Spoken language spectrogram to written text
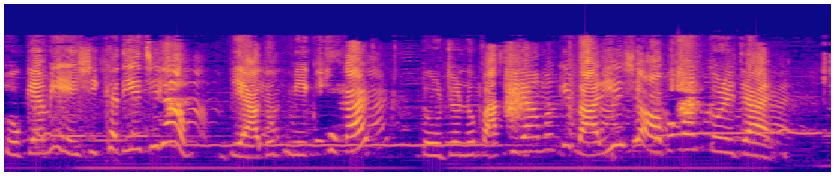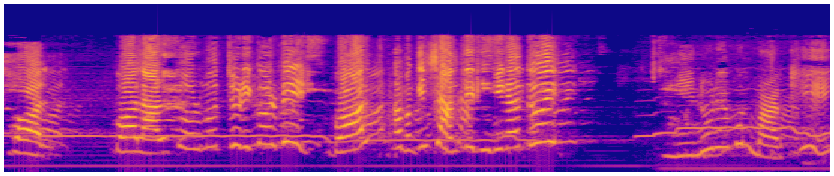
তোকে আমি এই শিক্ষা দিয়েছিলাম বেয়াদব মেয়ে কোথাকার তোর জন্য পাখিরা আমাকে বাড়ি এসে অপমান করে যায়। বল বল, আর তরমুজ চুরি করবি? বল, আমাকে শান্তি দিবি না তুই? মিনুর এমন মার খেয়ে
